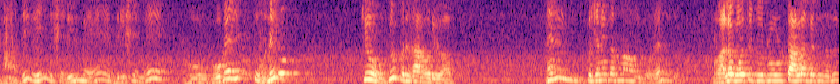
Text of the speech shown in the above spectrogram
महादेव है शरीर में दृश्य में हो, हो गए तो होने दो। क्यों? क्यों परेशान हो रहे हो आप? नहीं कुछ नहीं करना उनको रहने दो। अलग होते तो उल्टा अलग है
